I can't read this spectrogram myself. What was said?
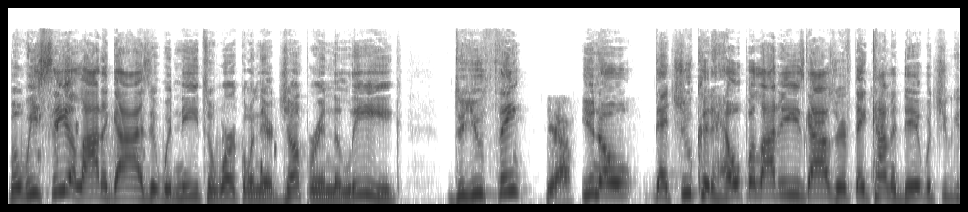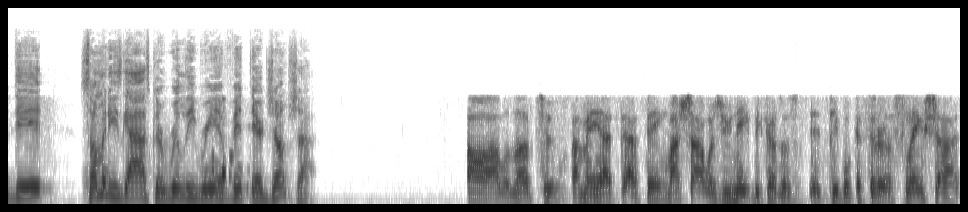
but we see a lot of guys that would need to work on their jumper in the league. Do you think, yeah, you know, that you could help a lot of these guys, or if they kind of did what you did, some of these guys could really reinvent their jump shot? Oh, I would love to. I mean, I, I think my shot was unique because of, people consider it a slingshot,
